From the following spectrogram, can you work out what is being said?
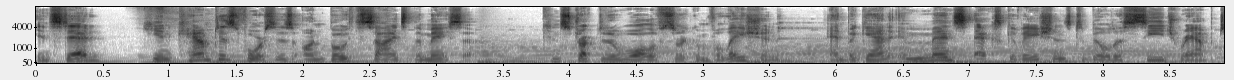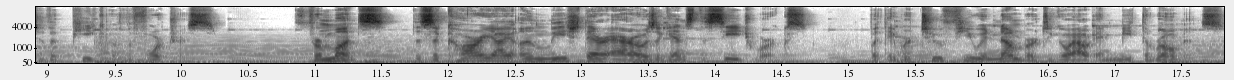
Instead, he encamped his forces on both sides of the mesa, constructed a wall of circumvallation, and began immense excavations to build a siege ramp to the peak of the fortress. For months, the Sicarii unleashed their arrows against the siege works, but they were too few in number to go out and meet the Romans.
